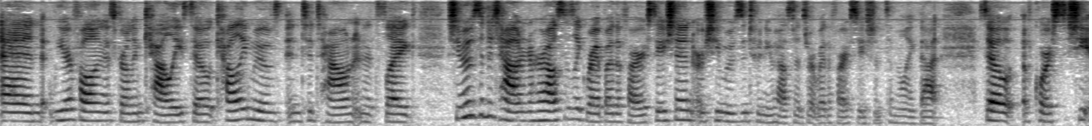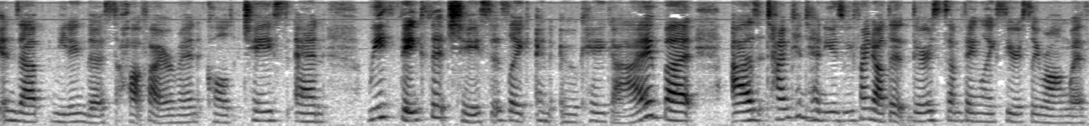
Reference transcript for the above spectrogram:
and we are following this girl named Callie. So Callie moves into town, and it's like she moves into town, and her house is like right by the fire station, or she moves into a new house and it's right by the fire station, something like that. So of course she ends up meeting this hot fireman called Chase, and we think that Chase is like an okay guy, but as time continues, we find out that there's something like seriously wrong with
